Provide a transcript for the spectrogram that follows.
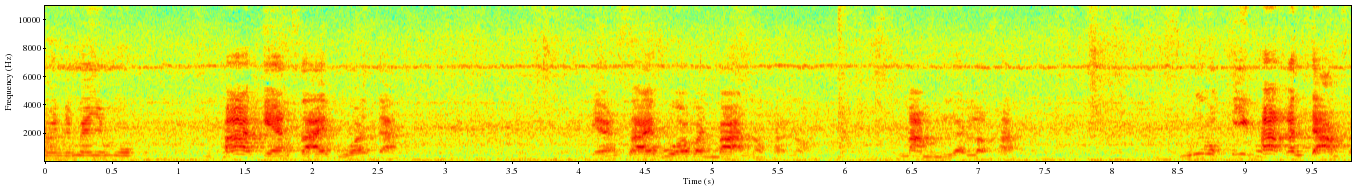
มือนี้แม่ยมุกผ้าแกงสายบัวจ้ะแกงสายบัวบ้านๆเนาะค่ะเนาะน้ำเลือดแล้วค่ะมึงบอกพี่ผ้ากันจามส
